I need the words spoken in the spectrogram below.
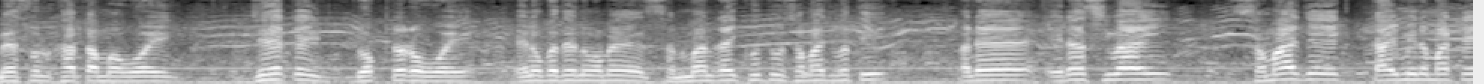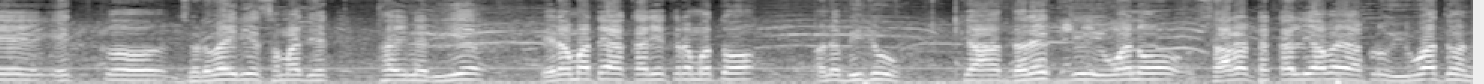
મહેસૂલ ખાતામાં હોય, જે કંઈ ડૉક્ટરો હોય, એનું બધાનું અમે સન્માન રાખ્યું હતું સમાજ વતી. અને એના સિવાય સમાજ એક કાયમીને માટે એક જળવાઈ રહે, સમાજ એક થઈને રહીએ. એના માટે આ કાર્યક્રમ હતો. અને બીજું કે આ દરેક જે યુવાનો સારા ટકા લઈ આવે, આપણું યુવાધન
